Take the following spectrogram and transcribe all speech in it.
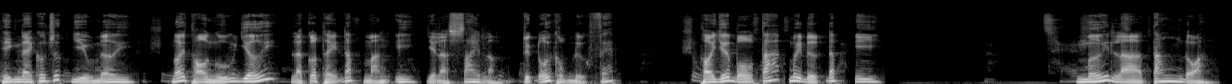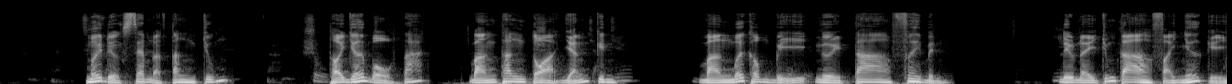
Hiện nay có rất nhiều nơi Nói thọ ngũ giới là có thể đắp mạng y. Vậy là sai lầm, Tuyệt đối không được phép. Thọ giới Bồ Tát mới được đắp y. Mới là tăng đoàn, Mới được xem là tăng chúng. Thọ giới Bồ Tát bạn thân tòa giảng kinh, Bạn mới không bị người ta phê bình. Điều này chúng ta phải nhớ kỹ.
